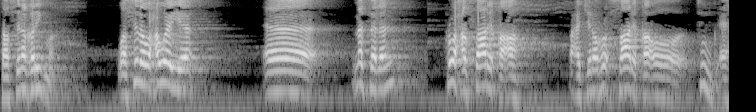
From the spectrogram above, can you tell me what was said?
taasina qariib maaha waa sida waxa weeye masalan ruuxa saariqa ah waxaa jira ruux saariqa oo tuug ah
